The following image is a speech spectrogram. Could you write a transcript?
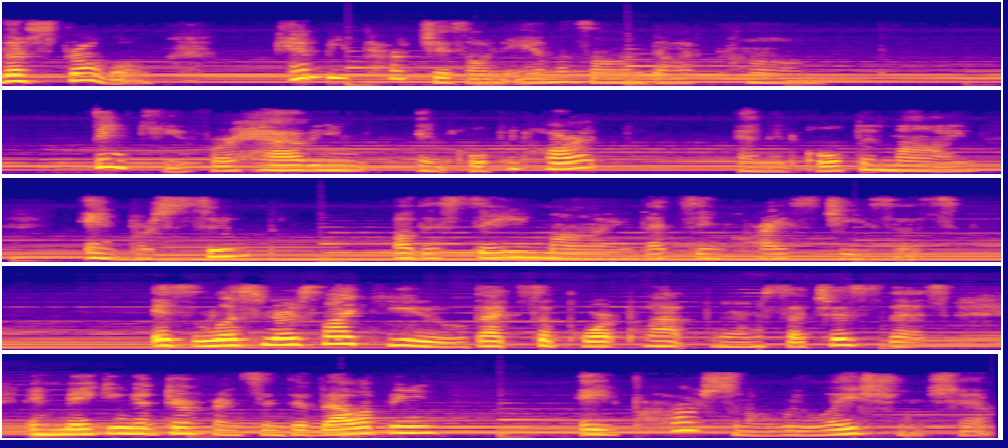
the Struggle, can be purchased on Amazon.com. Thank you for having an open heart and an open mind in pursuit of the same mind that's in Christ Jesus. It's listeners like you that support platforms such as this in making a difference in developing a personal relationship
